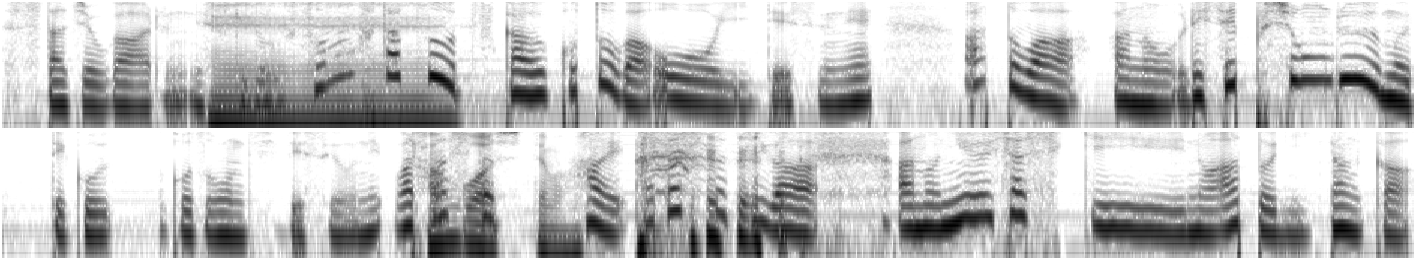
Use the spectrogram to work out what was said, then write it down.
スタジオがあるんですけどその2つを使うことが多いですね。あとはあのレセプションルームってごご存知ですよね。私たはい、私たちが あの入社式の後になんか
